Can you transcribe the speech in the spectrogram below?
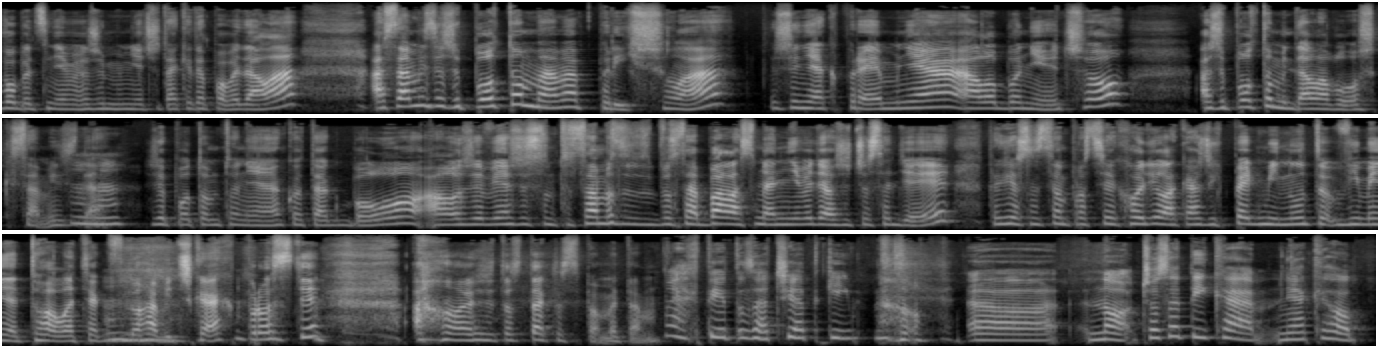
vôbec neviem, že mi niečo takéto povedala. A sa mi že potom mama prišla, že nejak pre mňa alebo niečo a že potom mi dala vložky, sa mi zdá. Mm-hmm. Že potom to nejako tak bolo, ale že viem, že som to samozrejme sa bala, som ani nevedela, že čo sa deje, takže ja som tam proste chodila každých 5 minút vymieňať toaleťak v nohavičkách proste, ale že to takto si pamätám. Ach, tieto začiatky. No. Uh, no, čo sa týka nejakého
